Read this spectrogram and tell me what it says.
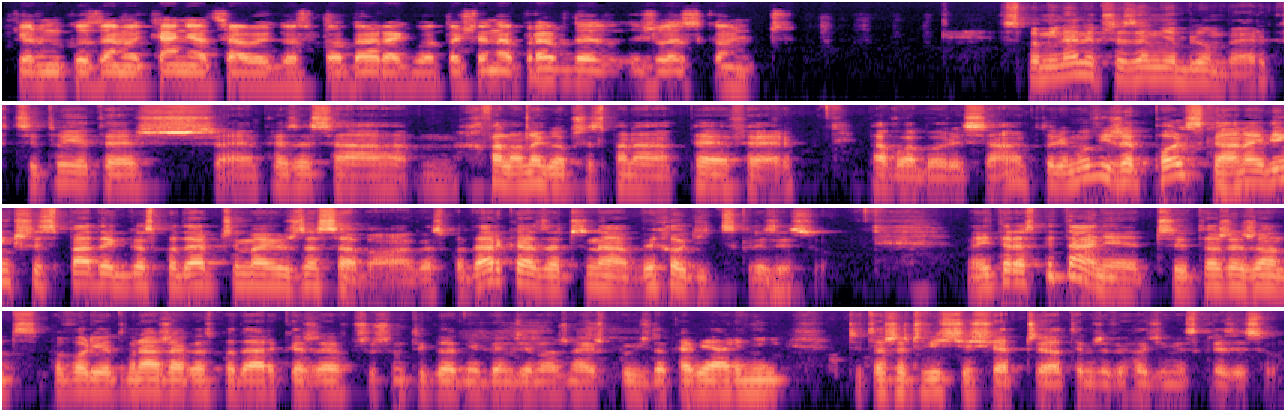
w kierunku zamykania całych gospodarek, bo to się naprawdę źle skończy. Wspominany przeze mnie Bloomberg cytuje też e, prezesa chwalonego przez pana PFR, Pawła Borysa, który mówi, że Polska największy spadek gospodarczy ma już za sobą, a gospodarka zaczyna wychodzić z kryzysu. No i teraz pytanie, czy to, że rząd powoli odmraża gospodarkę, że w przyszłym tygodniu będzie można już pójść do kawiarni, czy to rzeczywiście świadczy o tym, że wychodzimy z kryzysu?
